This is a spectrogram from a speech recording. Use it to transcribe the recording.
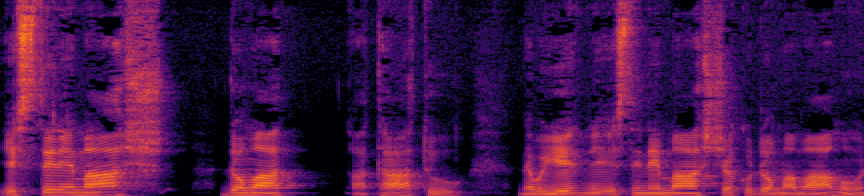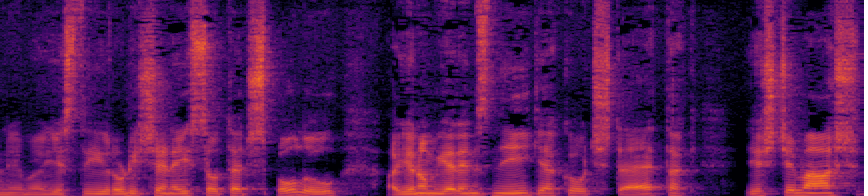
jestli nemáš doma a tátu, nebo je, jestli nemáš jako doma mámu, nebo jestli rodiče nejsou teď spolu a jenom jeden z nich jako čte, tak ještě máš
